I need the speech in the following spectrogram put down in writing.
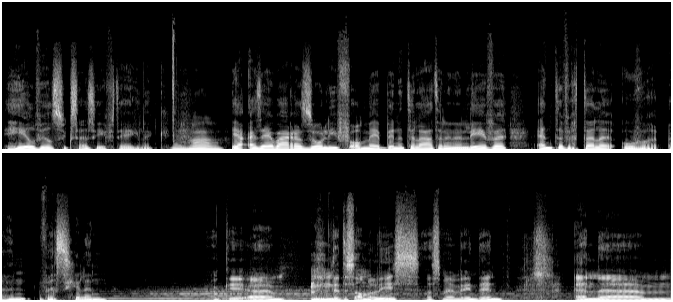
heel veel succes heeft eigenlijk. Aha. Ja, en zij waren zo lief om mij binnen te laten in hun leven en te vertellen over hun verschillen. Oké, ehm, dit is Annelies, dat is mijn vriendin. En ehm,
